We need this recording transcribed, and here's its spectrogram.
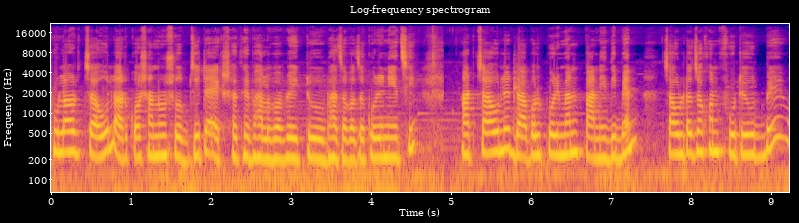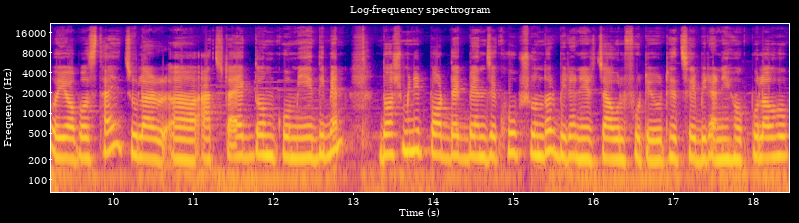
পোলাওর চাউল আর কষানো সবজিটা একসাথে ভালোভাবে একটু ভাজা ভাজা করে নিয়েছি। আর চাউলের ডাবল পরিমাণ পানি দিবেন। চাউলটা যখন ফুটে উঠবে, ওই অবস্থায় চুলার আঁচটা একদম কমিয়ে দিবেন। দশ মিনিট পর দেখবেন যে খুব সুন্দর বিরিয়ানির চাউল ফুটে উঠেছে। বিরিয়ানি হোক, পোলাও হোক,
